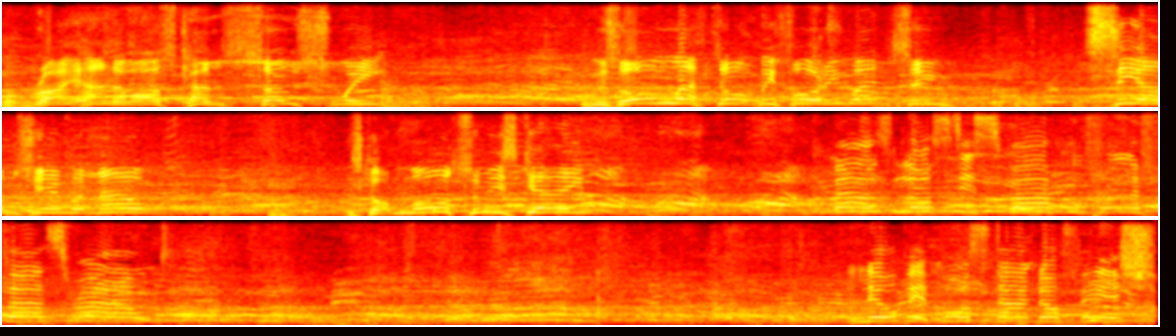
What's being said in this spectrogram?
The right hand of Ozcan so sweet. He was all left up before he went to Siam Gym, but now he's got more to his game. Khamal's lost his sparkle from the first round. A little bit more standoffish.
